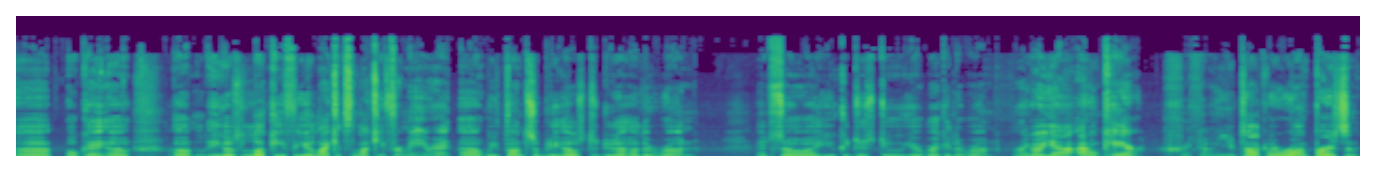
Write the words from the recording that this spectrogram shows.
uh okay, uh, uh, he goes, lucky for you, like it's lucky for me, right? Uh, we found somebody else to do that other run, and so uh, you could just do your regular run. And I go, yeah, I don't care. You're talking to the wrong person.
